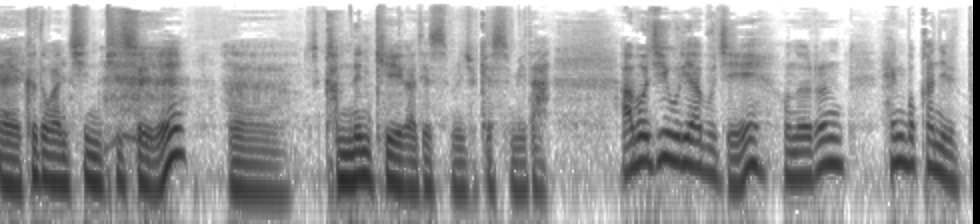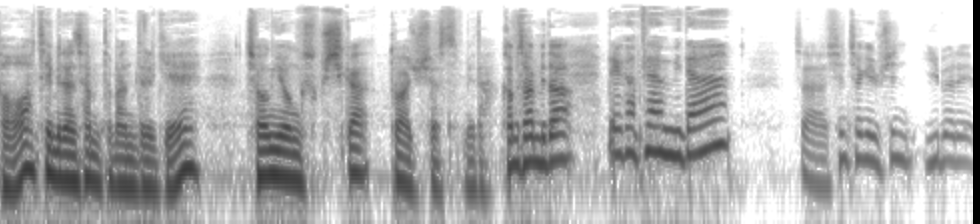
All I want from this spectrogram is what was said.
예, 그동안 진 빚을 어, 갚는 기회가 됐으면 좋겠습니다. 아버지 우리 아버지 오늘은 행복한 일터 재미난 삶터 만들기에 정영숙 씨가 도와주셨습니다. 감사합니다. 네, 감사합니다. 자 신청해 주신 이별의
